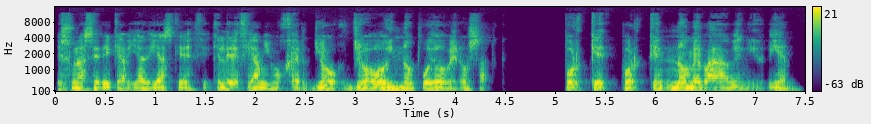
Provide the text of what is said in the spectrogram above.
es una serie que había días que, que le decía a mi mujer, yo, yo hoy no puedo ver Ozark porque, porque no me va a venir bien.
